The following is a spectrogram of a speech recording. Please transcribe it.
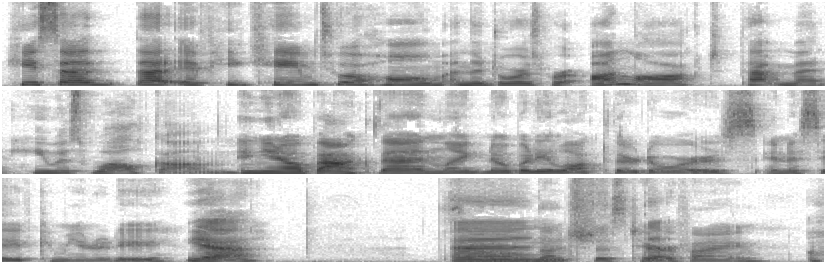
He said that if he came to a home and the doors were unlocked, that meant he was welcome. And you know, back then, like nobody locked their doors in a safe community. Yeah. So And that's just that- terrifying.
